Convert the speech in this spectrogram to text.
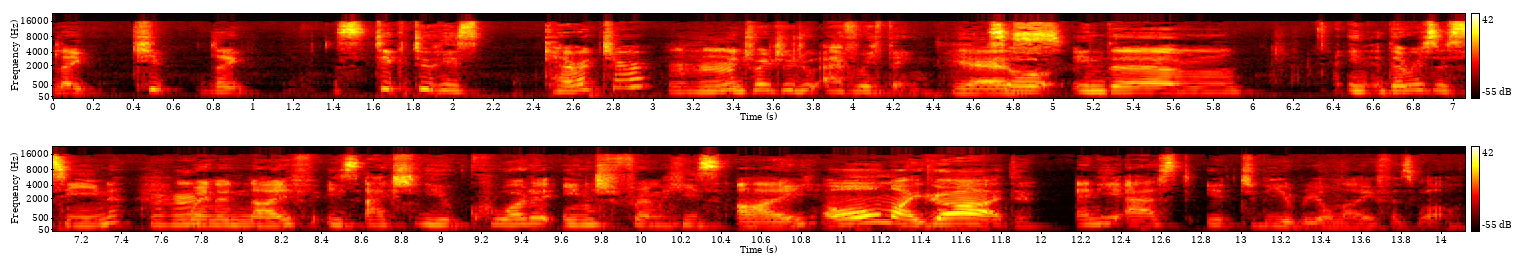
like keep like stick to his character and try to do everything. Yes. So in the um, in, there is a scene when a knife is actually a quarter inch from his eye, Oh my god! and he asked it to be a real knife as well.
